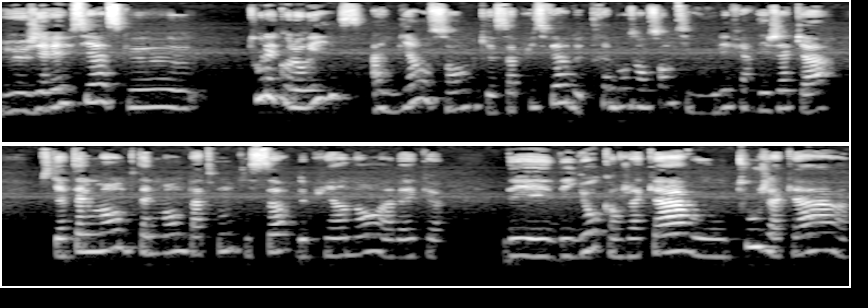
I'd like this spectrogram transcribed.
J'ai réussi à ce que tous les coloris aillent bien ensemble, que ça puisse faire de très beaux ensembles si vous voulez faire des jacquards. Parce qu'il y a tellement, tellement de patrons qui sortent depuis un an avec euh, des, yokes en jacquard ou tout jacquard.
